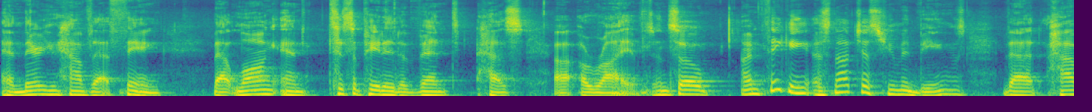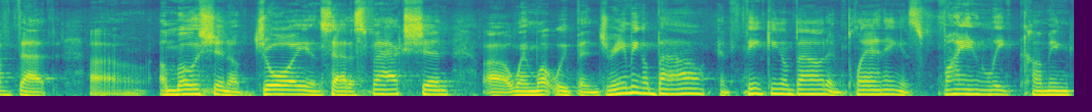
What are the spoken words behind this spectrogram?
And there you have that thing, that long anticipated event has uh, arrived. And so I'm thinking it's not just human beings that have that uh, emotion of joy and satisfaction uh, when what we've been dreaming about and thinking about and planning is finally coming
